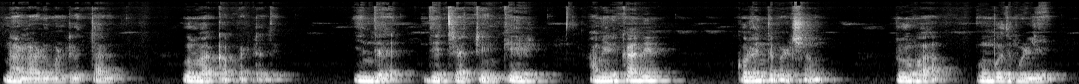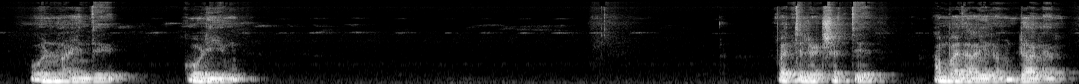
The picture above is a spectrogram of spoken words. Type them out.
நாடாளுமன்றத்தால் உருவாக்கப்பட்டது. இந்த திட்டத்தின் கீழ் அமெரிக்காவில் குறைந்தபட்சம் ரூபா ஒன்பது புள்ளி ஒன்று ஐந்து கோடியும். பத்து லட்சத்து ஐம்பதாயிரம் டாலர்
